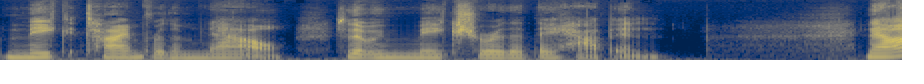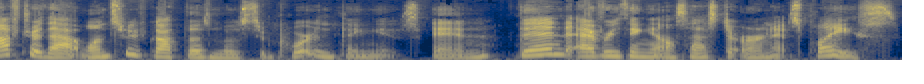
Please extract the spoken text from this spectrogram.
make time for them now so that we make sure that they happen? Now, after that, once we've got those most important things in, then everything else has to earn its place.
